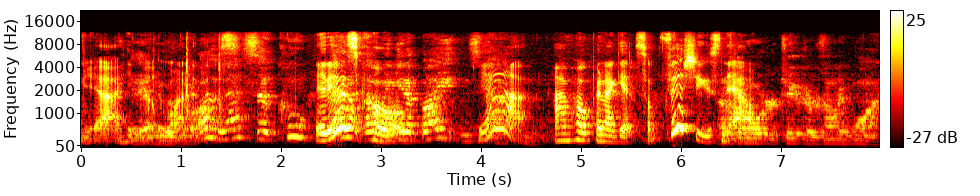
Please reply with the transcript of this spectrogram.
Yeah, he Yeah, really wanted Oh, this. that's so cool. It That'll is help me cool. get a bite and stuff. Yeah, I'm hoping I get some fishies I now. order two, there was only one.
